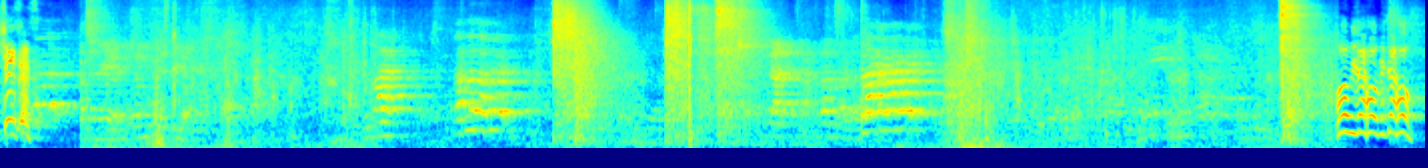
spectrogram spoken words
Jesus! Oh, he's at home, he's at home!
